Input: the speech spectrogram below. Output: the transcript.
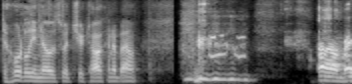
totally knows what you're talking about. um, right,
